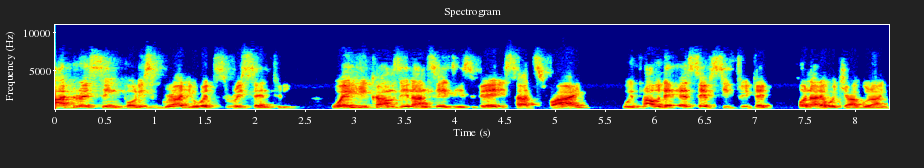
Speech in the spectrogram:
addressing police graduates recently, where he comes in and says he's very satisfied with how the SFC treated Honorable Kyagulanyi.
